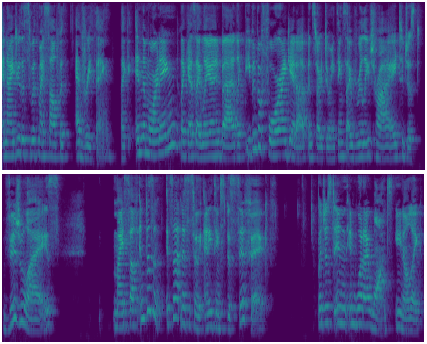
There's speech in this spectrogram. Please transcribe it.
and i do this with myself with everything. Like in the morning like as i lay in bed like even before i get up and start doing things i really try to just visualize myself. And it doesn't it's not necessarily anything specific but just in in what I want, you know, like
